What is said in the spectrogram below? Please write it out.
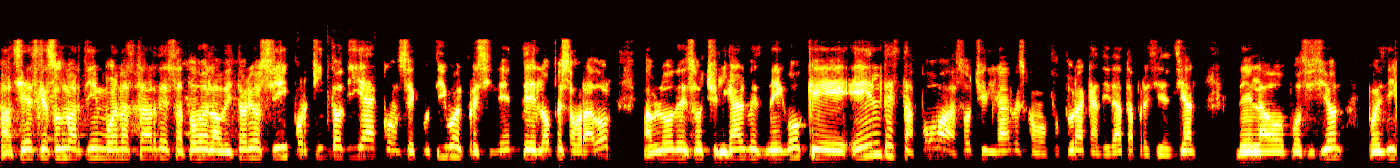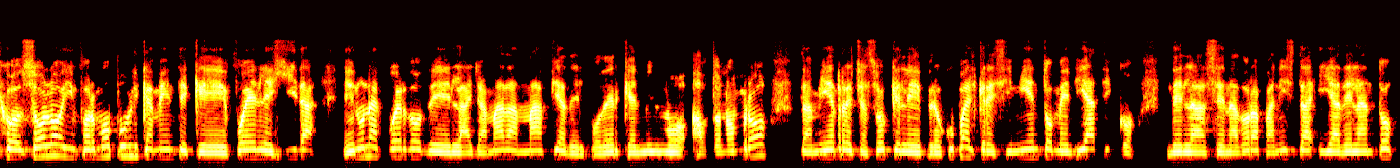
Así es, Jesús Martín, buenas tardes a todo el auditorio. Sí, por quinto día consecutivo el presidente López Obrador habló de Xochitl Gálvez, negó que él destapó a Xochitl Gálvez como futura candidata presidencial de la oposición, pues dijo, solo informó públicamente que fue elegida en un acuerdo de la llamada mafia del poder que él mismo autonombró. También rechazó que le preocupa el crecimiento mediático de la senadora panista y adelantó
